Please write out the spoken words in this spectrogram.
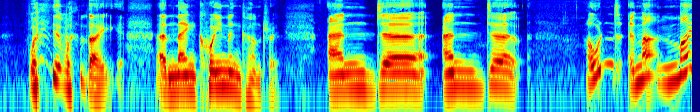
weren't they? And then queen and country, and uh, and uh, I wouldn't. My, my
